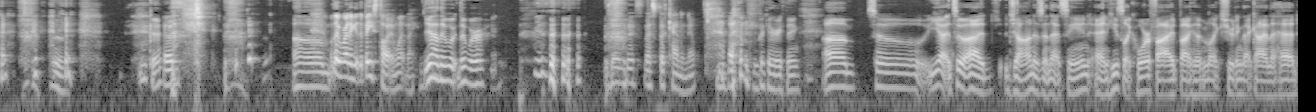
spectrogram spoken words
okay. Um, Um, but they were running at the Beast Titan, weren't they? yeah, they were. They were So that's, that's that's canon now. big hairy thing. Um. So yeah, and so uh, Jean is in that scene, and he's like horrified by him like shooting that guy in the head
